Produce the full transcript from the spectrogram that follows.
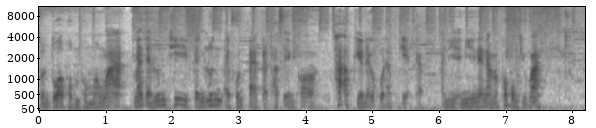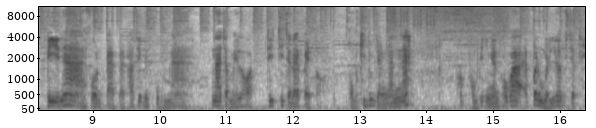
ส่วนตัวผมผมมองว่าแม้แต่รุ่นที่เป็นรุ่น iPhone 8 8 Plus เองก็ถ้าอัปเกรดได้ก็ควรอัปเกรดครับ อันนี้อันนี้แนะนำนะเพราะผมคิดว่า ปีหน้า iPhone 8 8 Plus ที่เป็นปุ่มหน้า น่าจะไม่รอดที่ที่จะได้ไปต่อ ผมคิดทุกอย่างนั้นนะเพราะผมคิดอย่างนั้นเพราะว่า Apple เหมือนเริ่มที่จะเท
